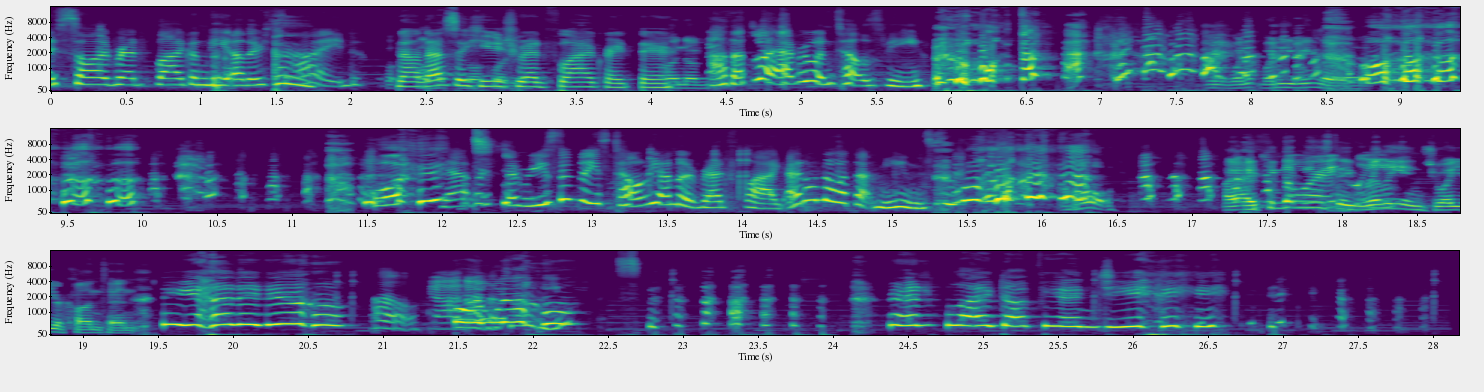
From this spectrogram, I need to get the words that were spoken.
I saw a red flag on the other side. Now oh, that's a huge red flag right there. Oh, no, Oh, that's what everyone tells me. what wait, what, what do you mean by that? what? Yeah, for some reason they tell me I'm a red flag. I don't know what that means. Oh, I, I think that means they really enjoy your content. Yeah, they do. Oh. Yeah, Oh no! Red flag.png.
